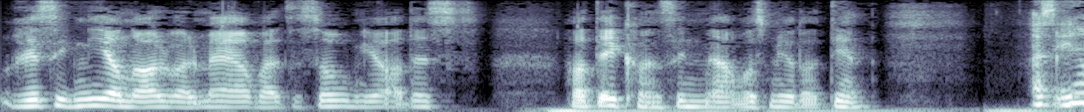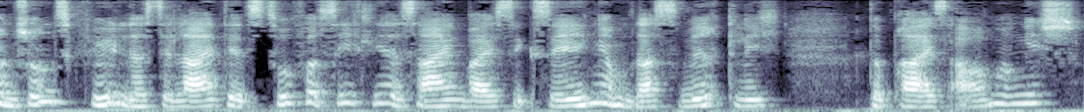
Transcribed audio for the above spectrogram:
resignieren alle mehr, weil sie sagen, ja, das hat eh keinen Sinn mehr, was wir da tun. Also ich habe schon das Gefühl, dass die Leute jetzt zuversichtlicher sein, weil sie gesehen haben, dass wirklich der Preis Aufgang ist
